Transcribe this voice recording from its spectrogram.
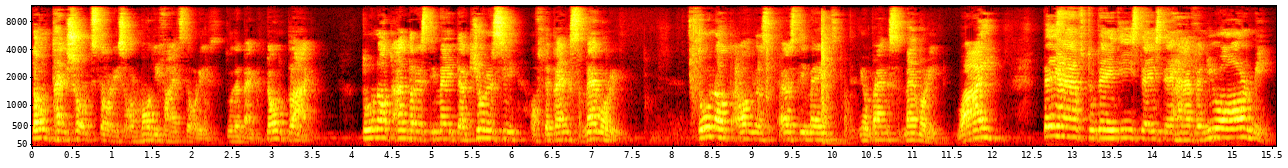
don't tell short stories or modified stories to the bank. Don't lie. Do not underestimate the accuracy of the bank's memory. Do not underestimate your bank's memory. Why? They have today, these days, they have a new army.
